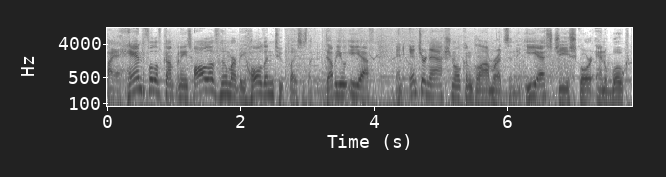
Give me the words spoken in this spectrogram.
by a handful of companies, all of whom are beholden to places like the WEF and international conglomerates in the ESG score and woke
